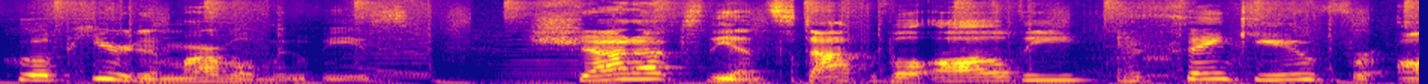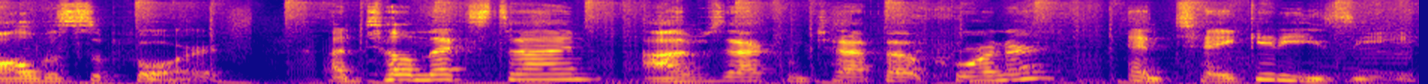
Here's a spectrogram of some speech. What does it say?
who appeared in Marvel movies. Shout out to the unstoppable Aldi, and thank you for all the support. Until next time, I'm Zach from Tap Out Corner, and take it easy.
